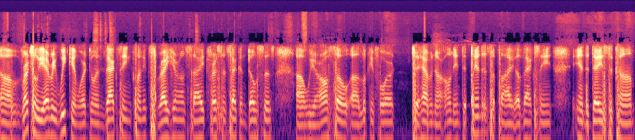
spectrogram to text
uh, virtually every weekend, we're doing vaccine clinics right here on site, first and second doses. Uh, we are also uh, looking forward to having our own independent supply of vaccine in the days to come,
